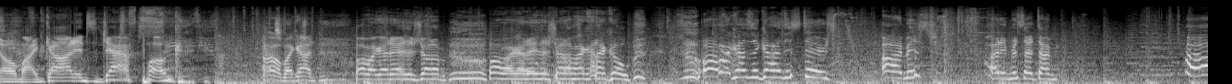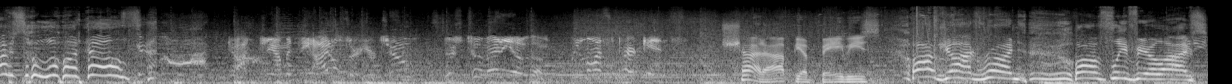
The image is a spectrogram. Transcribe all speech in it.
Oh my god, it's Daft Punk. Oh my god. Oh my god, Nathan, shut up. Oh my god, Nathan, shut up. I gotta go. Oh my god, a guy on the stairs. Oh, I missed. I didn't miss that time. Oh, I'm so low on health. Perkins. Shut up, you babies. Oh god, run. Oh, flee for your lives.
